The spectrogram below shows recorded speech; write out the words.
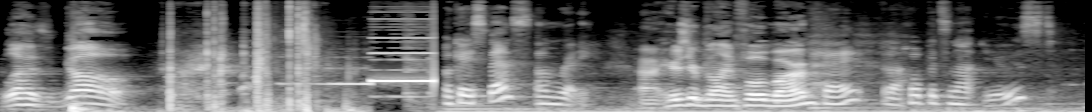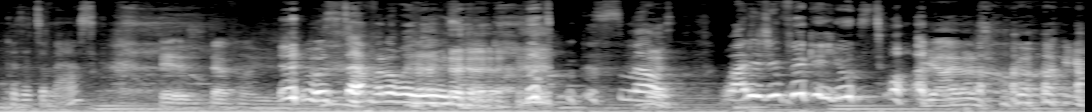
Let's go. Okay, Spence, I'm ready. All right, here's your blindfold, Barb. Okay, I hope it's not used because it's a mask. It is definitely. Used. it was definitely used. it smells. Why did you pick a used one? Yeah, I don't know. You're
